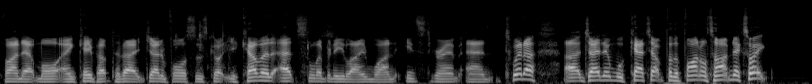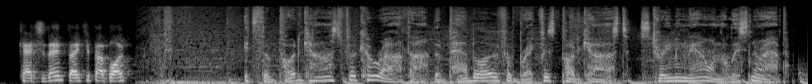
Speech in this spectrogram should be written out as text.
Find out more and keep up to date. Jaden Forster's got you covered at Celebrity Lane 1, Instagram and Twitter. Uh, Jaden, we'll catch up for the final time next week. Catch you then. Thank you, Pablo. It's the podcast for Karratha, the Pablo for Breakfast podcast, streaming now on the LiSTNR app.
